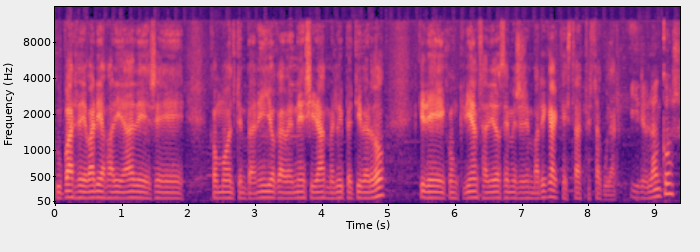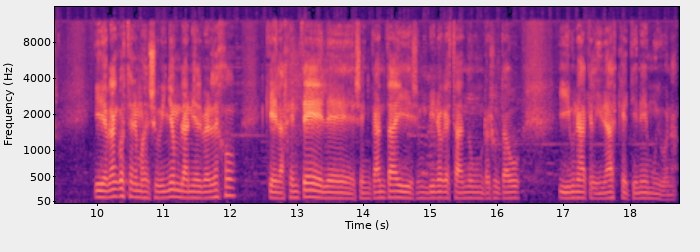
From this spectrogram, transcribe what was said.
cupar de varias variedades eh, como el Tempranillo, Cabernet, Shiraz, Merlot y Petit Verdot con crianza de 12 meses en barrica que está espectacular. ¿Y de blancos? Y de blancos tenemos el Subiñón Blanc y el Verdejo, que la gente les encanta y es un vino que está dando un resultado y una calidad que tiene muy buena.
